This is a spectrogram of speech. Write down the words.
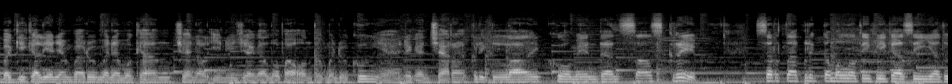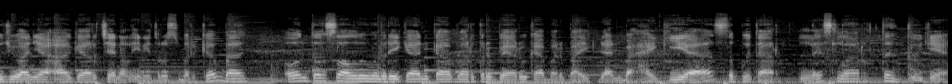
bagi kalian yang baru menemukan channel ini, jangan lupa untuk mendukungnya dengan cara klik like, komen, dan subscribe. Serta klik tombol notifikasinya tujuannya agar channel ini terus berkembang untuk selalu memberikan kabar terbaru, kabar baik, dan bahagia seputar Leslar tentunya.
